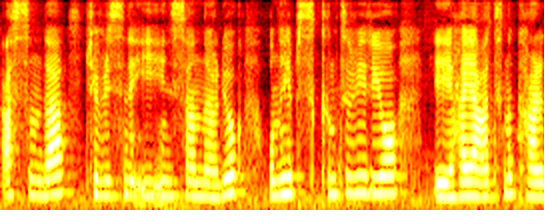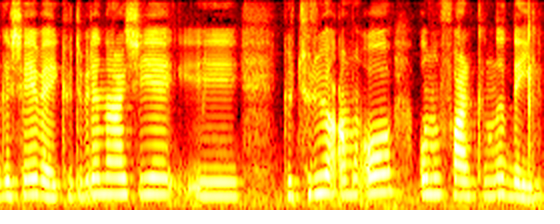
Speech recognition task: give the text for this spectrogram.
aslında çevresinde iyi insanlar yok. Ona hep sıkıntı veriyor. E, hayatını kargaşaya ve kötü bir enerjiye e, götürüyor ama o onun farkında değil.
